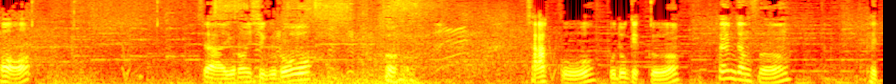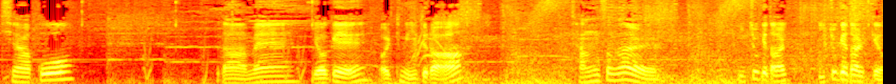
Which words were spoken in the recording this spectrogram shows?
어? 자 이런 식으로. 자꾸 못 오게끔 화염장승 배치하고 그 다음에 여기에 얼티밋 이드라 장승을 이쪽에다 할, 이쪽에다 할게요.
